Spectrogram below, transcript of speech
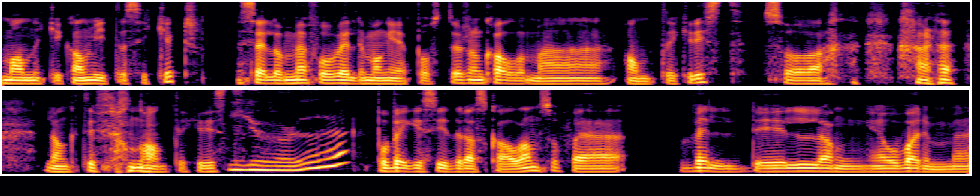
man ikke kan vite sikkert. Selv om jeg får veldig mange e-poster som kaller meg antikrist, så er det langt ifra noe antikrist. Gjør du det? På begge sider av skalaen så får jeg veldig lange og varme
